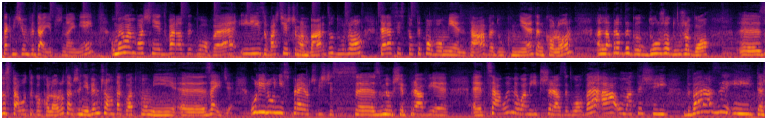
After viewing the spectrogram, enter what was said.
tak mi się wydaje przynajmniej. Umyłam właśnie dwa razy głowę i zobaczcie, jeszcze mam bardzo dużo. Teraz jest to typowo mięta, według mnie, ten kolor, ale naprawdę go dużo, dużo go e, zostało tego koloru, także nie wiem, czy on tak łatwo mi e, zejdzie. U Liluni spray oczywiście zmył się prawie e, cały, myłam jej trzy razy głowę, a u Matysi dwa razy i też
